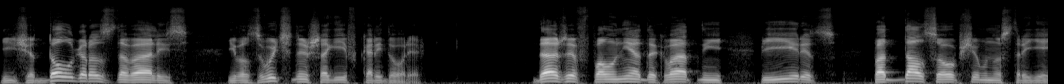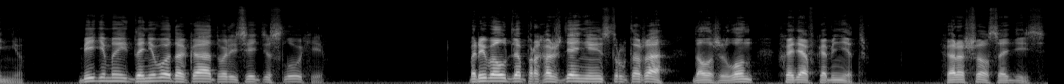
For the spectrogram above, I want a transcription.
Еще долго раздавались его звучные шаги в коридоре. Даже вполне адекватный пиерец поддался общему настроению. Видимо, и до него докатывались эти слухи. «Прибыл для прохождения инструктажа», — доложил он, входя в кабинет. «Хорошо, садись»,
